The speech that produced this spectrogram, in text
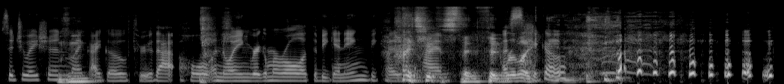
situation. Like Mhm. I go through that whole annoying rigmarole at the beginning because I did the I'm same thing. a We're like, psycho. 80. We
